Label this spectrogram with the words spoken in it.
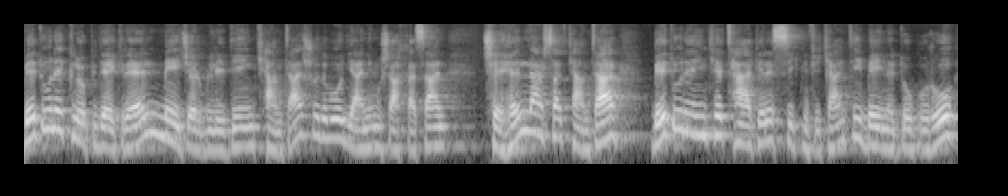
بدون clopidogrel major bleeding کمتر شده بود یعنی مشخصا 40 درصد کمتر بدون اینکه تغییر significant ی بین دو گروه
